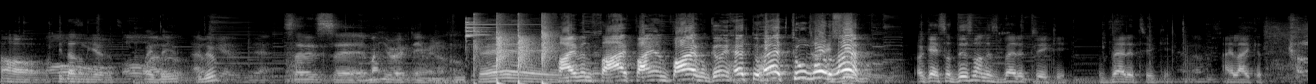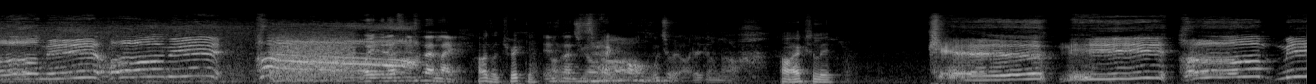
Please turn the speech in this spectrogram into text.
Oh, he doesn't get it. Oh, Wait, do you, you do? It, yeah. So it's uh, My Hero Academia. Okay. Five and five, five and five. Going head to head. Two more left. Okay, so this one is very tricky. Very tricky. I like it. Wait, isn't that like... How is it tricky? Isn't that just like... Oh, oh actually. Kill me, harm me.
